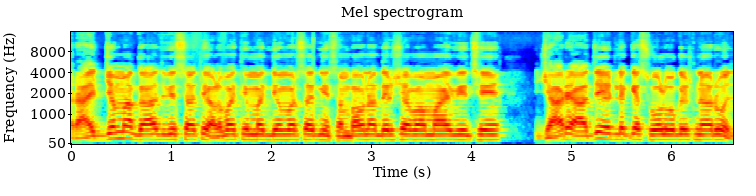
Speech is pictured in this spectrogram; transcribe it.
રાજ્યમાં ગાજવીજ સાથે હળવાથી મધ્યમ વરસાદની સંભાવના દર્શાવવામાં આવી છે. જ્યારે આજે એટલે કે સોળ ઓગસ્ટના રોજ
